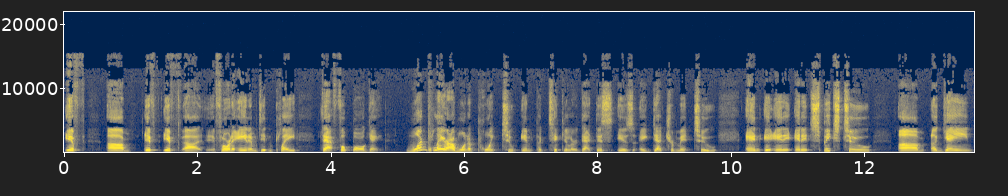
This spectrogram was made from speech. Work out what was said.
if um, if if, uh, Florida A&M didn't play that football game. One player I want to point to in particular that this is a detriment to, and it, and it, and it speaks to um, again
